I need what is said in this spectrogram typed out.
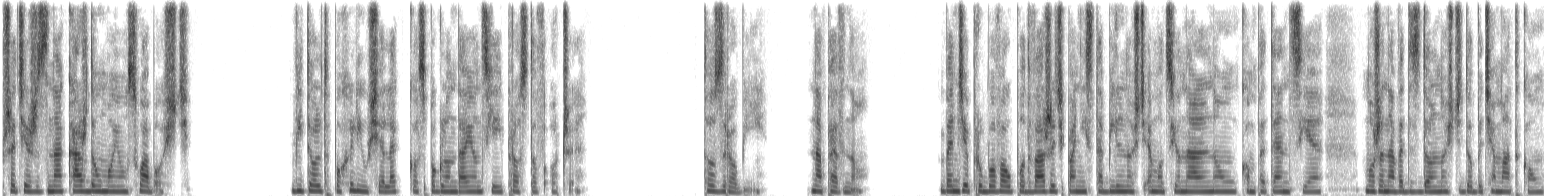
Przecież zna każdą moją słabość. Witold pochylił się lekko, spoglądając jej prosto w oczy. To zrobi. Na pewno. Będzie próbował podważyć pani stabilność emocjonalną, kompetencje, może nawet zdolność do bycia matką,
